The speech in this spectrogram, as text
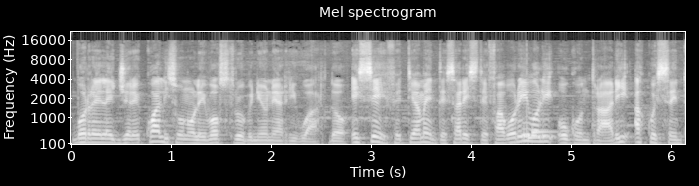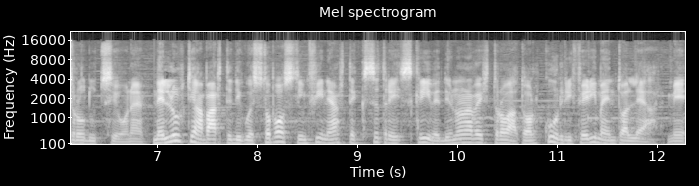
Vorrei leggere quali sono le vostre opinioni al riguardo e se effettivamente sareste favorevoli favorevoli o contrari a questa introduzione. Nell'ultima parte di questo post infine Artex 3 scrive di non aver trovato alcun riferimento alle armi,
